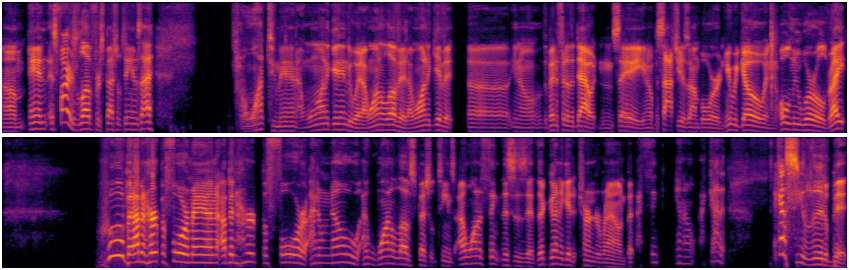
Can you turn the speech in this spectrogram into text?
Um, and as far as love for special teams, I, I want to, man. I want to get into it. I want to love it. I want to give it, uh, you know, the benefit of the doubt and say, you know, Bisaccia is on board and here we go and a whole new world, right? Whew, but I've been hurt before, man. I've been hurt before. I don't know. I want to love special teams. I want to think this is it. They're going to get it turned around, but I think you know, I got to, I got to see a little bit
